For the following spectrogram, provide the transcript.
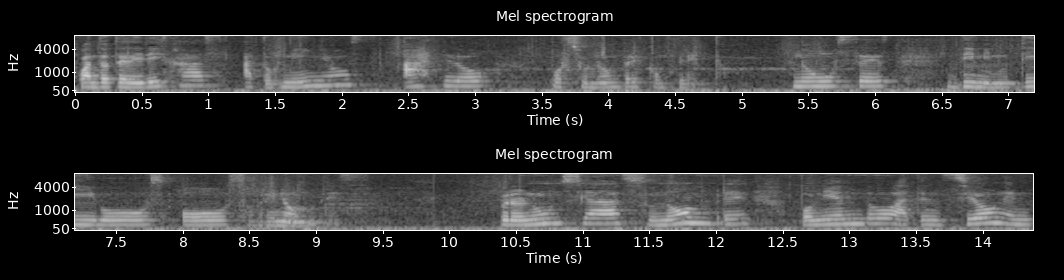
Cuando te dirijas a tus niños, hazlo por su nombre completo. No uses diminutivos o sobrenombres. Pronuncia su nombre poniendo atención en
